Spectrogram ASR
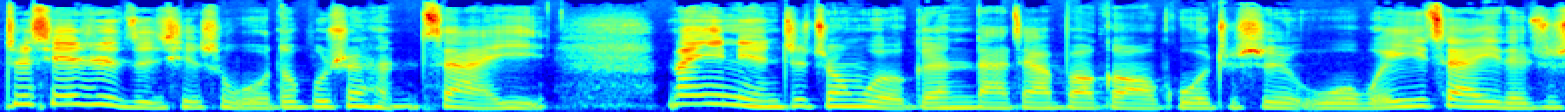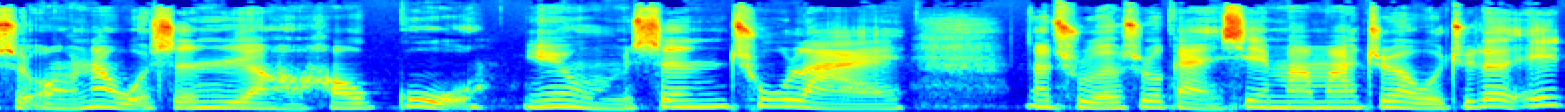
这些日子，其实我都不是很在意。那一年之中，我有跟大家报告过，就是我唯一在意的就是哦，那我生日要好好过，因为我们生出来，那除了说感谢妈妈之外，我觉得诶，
